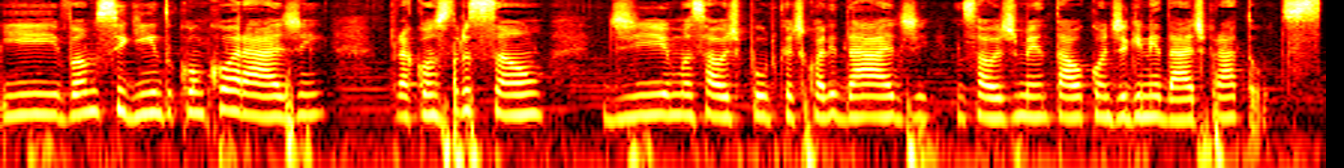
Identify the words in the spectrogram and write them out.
e vamos seguindo com coragem para a construção de uma saúde pública de qualidade, uma saúde mental com dignidade para todos.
